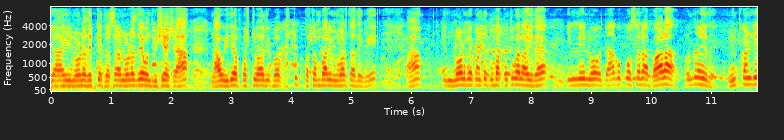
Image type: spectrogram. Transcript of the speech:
ಜಾಯಿ ನೋಡೋದಕ್ಕೆ ದಸರಾ ನೋಡೋದೇ ಒಂದು ವಿಶೇಷ. ನಾವು ಇದೇ ಫಸ್ಟ್ ಬಾರಿ ಫಸ್ಟ್ ಪ್ರಥಮ ಬಾರಿಗೆ ನೋಡ್ತಾ ಇದ್ದೀವಿ ಹಾಂ ಇಲ್ಲಿ ನೋಡಬೇಕು ಅಂತ ತುಂಬ ಕುತೂಹಲ ಇದೆ. ಇಲ್ಲಿ ನೋ ಜಾಗಕ್ಕೋಸ್ಕರ ಭಾಳ ತೊಂದರೆ ಇದೆ. ನಿಂತ್ಕೊಂಡು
